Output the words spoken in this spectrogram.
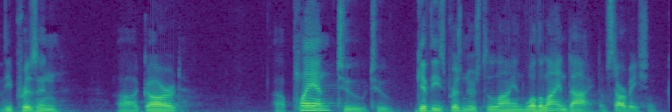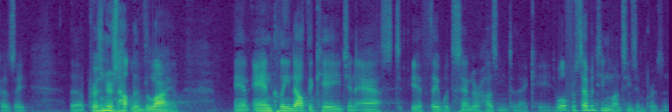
the prison uh, guard uh, planned to, to give these prisoners to the lion. Well, the lion died of starvation because the prisoners outlived the lion. And Anne cleaned out the cage and asked if they would send her husband to that cage. Well, for 17 months, he's in prison.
